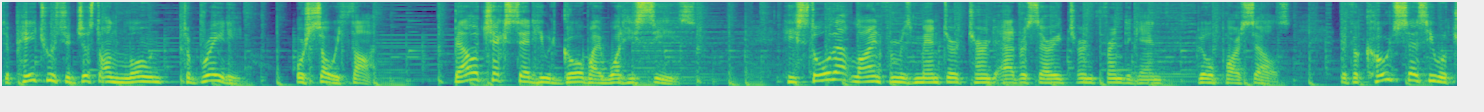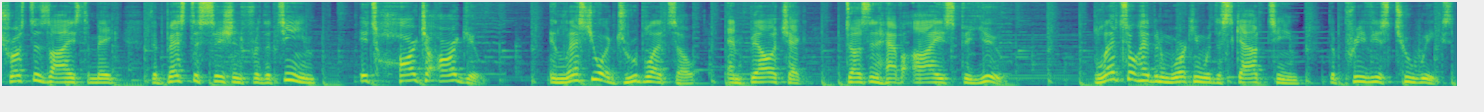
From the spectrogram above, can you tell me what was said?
The Patriots should just on loan to Brady, or so he thought. Belichick said he would go by what he sees. He stole that line from his mentor turned adversary turned friend again, Bill Parcells. If a coach says he will trust his eyes to make the best decision for the team, it's hard to argue. Unless you are Drew Bledsoe and Belichick doesn't have eyes for you. Bledsoe had been working with the scout team the previous two weeks.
